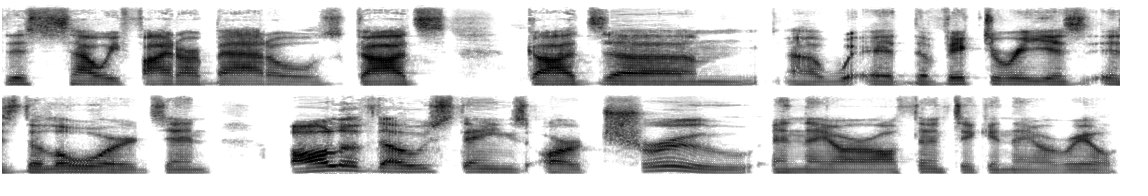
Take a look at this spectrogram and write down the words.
this is how we fight our battles. God's God's um, uh, w- the victory is is the Lord's, and all of those things are true and they are authentic and they are real.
